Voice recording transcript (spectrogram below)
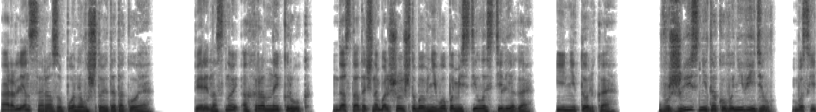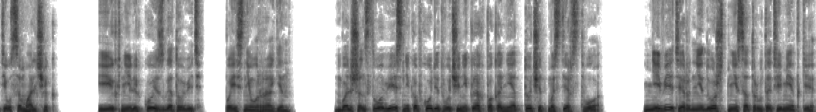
Орлен сразу понял, что это такое. Переносной охранный круг, достаточно большой, чтобы в него поместилась телега. И не только. «В жизни такого не видел», – восхитился мальчик. «Их нелегко изготовить», – пояснил Рагин. «Большинство вестников ходит в учениках, пока не отточат мастерство. Ни ветер, ни дождь не сотрут эти метки.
